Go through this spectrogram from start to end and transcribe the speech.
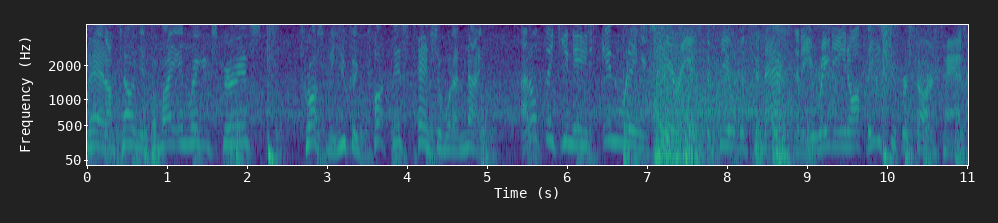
Man, I'm telling you, from my in-ring experience, trust me, you could cut this tension with a knife. I don't think you need in-ring experience to feel the tenacity radiating off these superstars, Taz.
